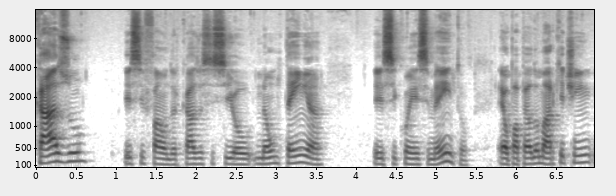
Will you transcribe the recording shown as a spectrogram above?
Caso esse founder, caso esse CEO não tenha esse conhecimento, é o papel do marketing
